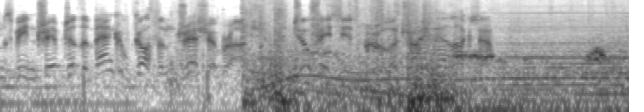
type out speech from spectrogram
Alarm's been tripped at the Bank of Gotham Drescher branch. Two-Face's crew are trying their luck.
